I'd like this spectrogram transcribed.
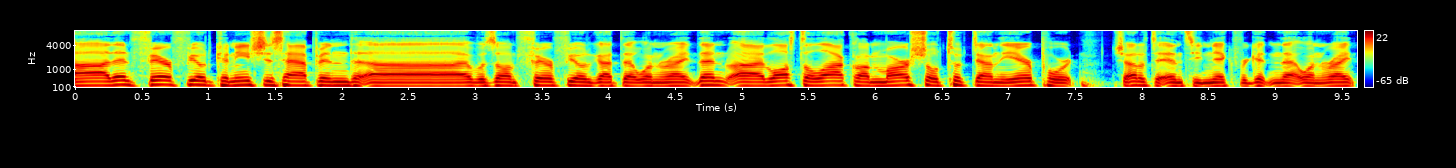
Uh, then Fairfield Canisius happened. Uh, I was on Fairfield, got that one right. Then uh, I lost a lock on Marshall, took down the airport. Shout out to NC Nick for getting that one right.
